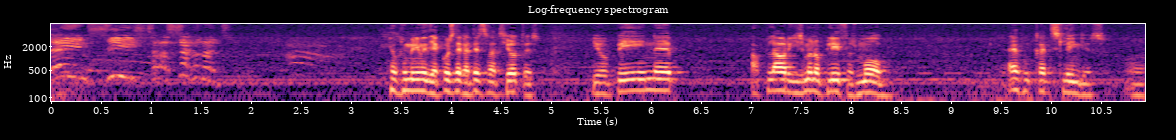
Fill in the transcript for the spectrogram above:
Laying siege to the settlement. Έχουν μείνει με 213 στρατιώτες, οι οποίοι είναι απλά οργισμένο πλήθος, mob. Έχουν κάτι slingers. Ωραία.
